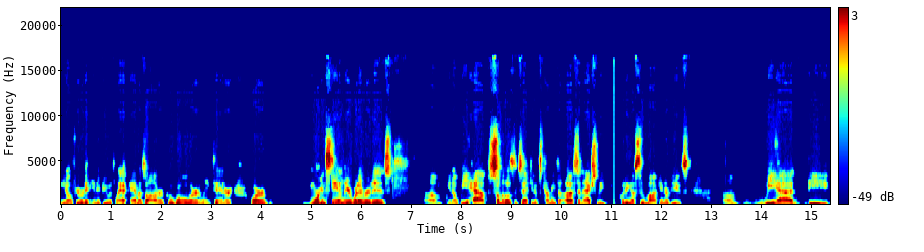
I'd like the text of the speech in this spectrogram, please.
you know if you were to interview with amazon or google or linkedin or or morgan stanley or whatever it is um, you know we have some of those executives coming to us and actually putting us through mock interviews. Um, we had the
